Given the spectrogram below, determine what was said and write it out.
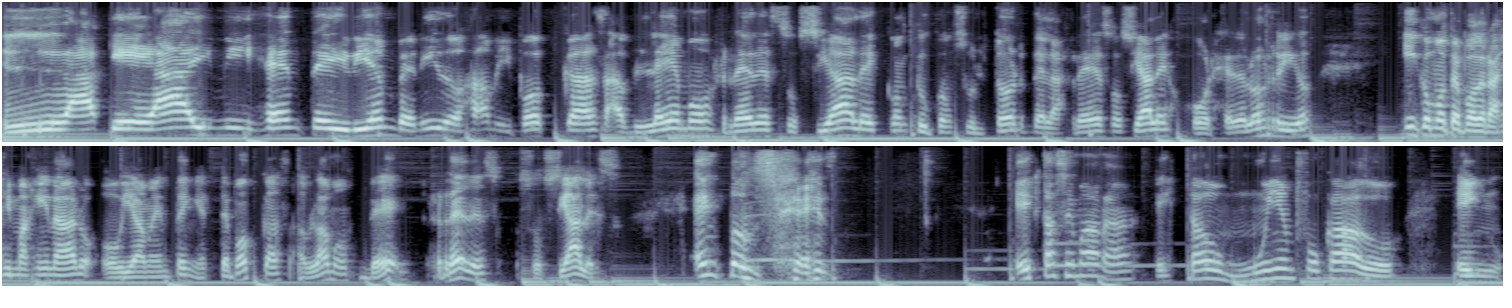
La que hay, mi gente, y bienvenidos a mi podcast Hablemos redes sociales con tu consultor de las redes sociales, Jorge de los Ríos. Y como te podrás imaginar, obviamente en este podcast hablamos de redes sociales. Entonces, esta semana he estado muy enfocado en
